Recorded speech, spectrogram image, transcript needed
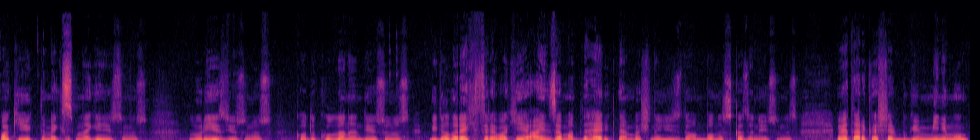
Bakiye yükleme kısmına geliyorsunuz. Luri yazıyorsunuz. Kodu kullanın diyorsunuz. 1 dolar ekstra bakiye aynı zamanda her yüklen başına %10 bonus kazanıyorsunuz. Evet arkadaşlar bugün minimum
